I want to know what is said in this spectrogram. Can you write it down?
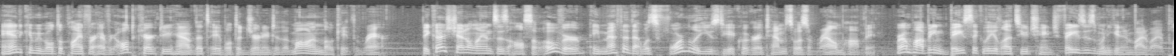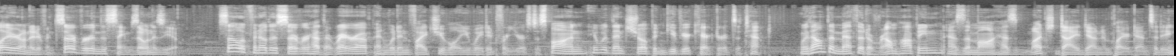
and can be multiplied for every alt character you have that's able to journey to the maw and locate the rare. Because Shadowlands is also over, a method that was formerly used to get quicker attempts was realm hopping. Realm hopping basically lets you change phases when you get invited by a player on a different server in the same zone as you. So if another server had the rare up and would invite you while you waited for yours to spawn, it would then show up and give your character its attempt. Without the method of realm hopping, as the Maw has much died down in player density,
